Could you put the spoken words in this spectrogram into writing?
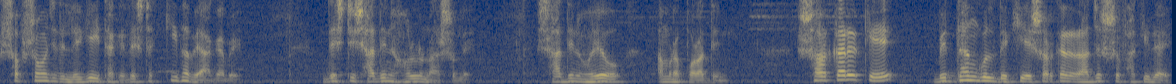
সবসময় যদি লেগেই থাকে, দেশটা কীভাবে আগাবে? দেশটি স্বাধীন হলো না আসলে। স্বাধীন হয়েও আমরা পরাধীন। সরকারকে বৃদ্ধাঙ্গুল দেখিয়ে সরকারের রাজস্ব ফাঁকি দেয়,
